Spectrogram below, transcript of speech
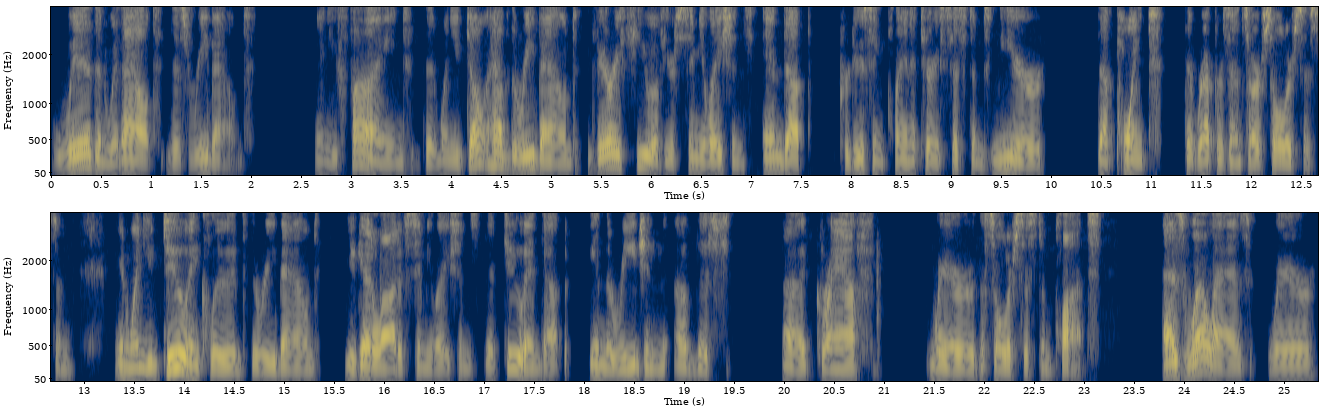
with and without this rebound. and you find that when you don't have the rebound, very few of your simulations end up producing planetary systems near the point that represents our solar system. And when you do include the rebound, you get a lot of simulations that do end up in the region of this uh, graph where the solar system plots, as well as where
